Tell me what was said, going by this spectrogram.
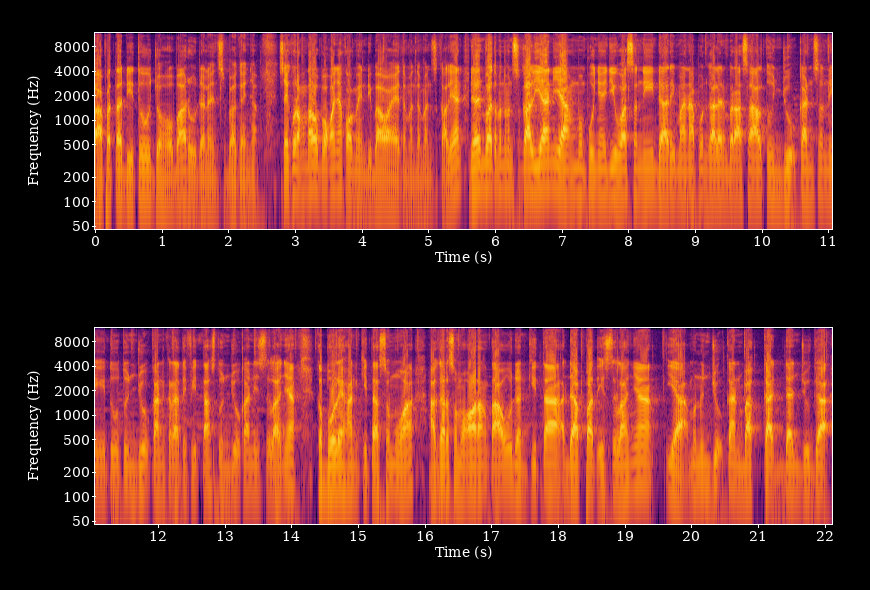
apa tadi itu Johor Baru dan lain sebagainya. Saya kurang tahu pokoknya komen di bawah ya teman-teman sekalian. Dan buat teman-teman sekalian yang mempunyai jiwa seni dari mana pun kalian berasal tunjukkan seni itu tunjukkan kreativitas tunjukkan istilahnya kebolehan kita semua agar semua orang tahu dan kita dapat istilahnya ya menunjukkan bakat dan juga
